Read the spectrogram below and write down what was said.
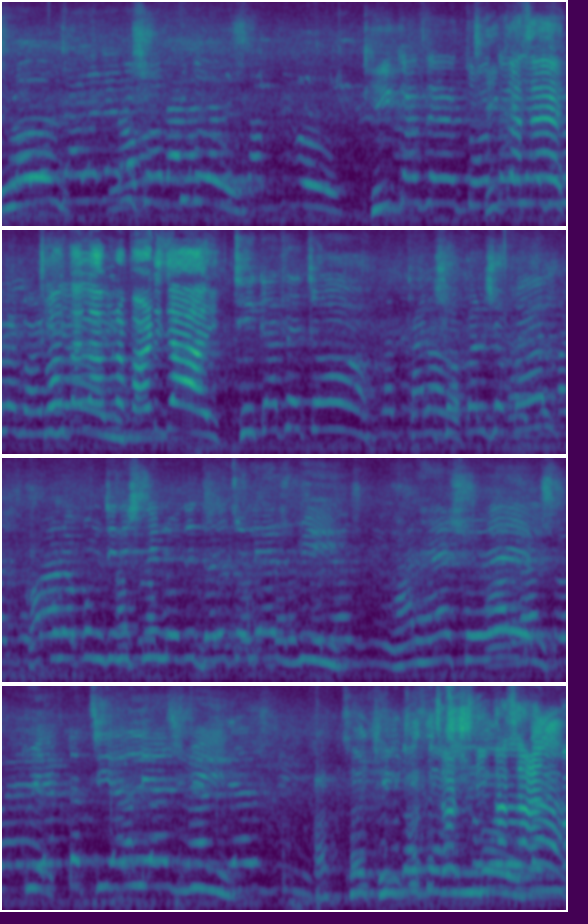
লবণ জ্বালা সব দিব ঠিক আছে ঠিক আছে চল তাহলে আমরা বাড়ি যাই। ঠিক আছে চ। কাল সকাল সকাল আপন আপন জিনিস নিয়ে নদীর ধারে চলে আসবি। আর হ্যাঁ সোহেল তুই একটা চেয়ার নিয়ে আসবি। আচ্ছা ঠিক আছে আচ্ছা ঠিক আছে আনব।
